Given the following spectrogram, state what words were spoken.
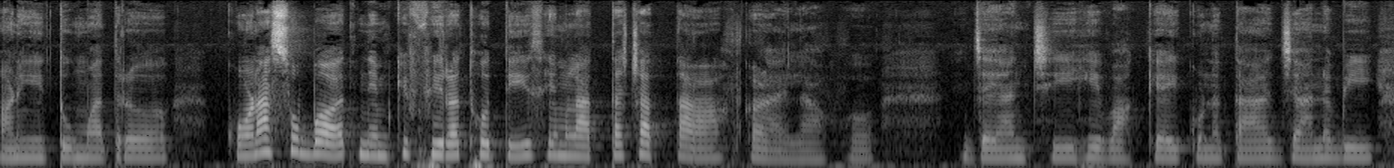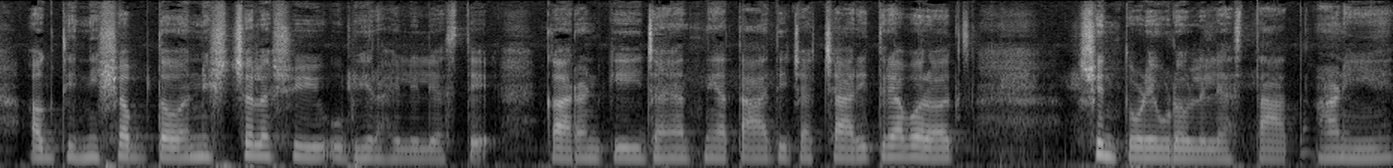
आणि तू मात्र कोणासोबत नेमकी फिरत होतीस हे मला आत्ताच्या आत्ता कळायला हवं. जयांची हे वाक्य ऐकून आता जानवी अगदी निशब्द निश्चल अशी उभी राहिलेली असते. कारण की जयंतने आता तिच्या चारित्र्यावरच शिंतोडे उडवलेले असतात आणि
